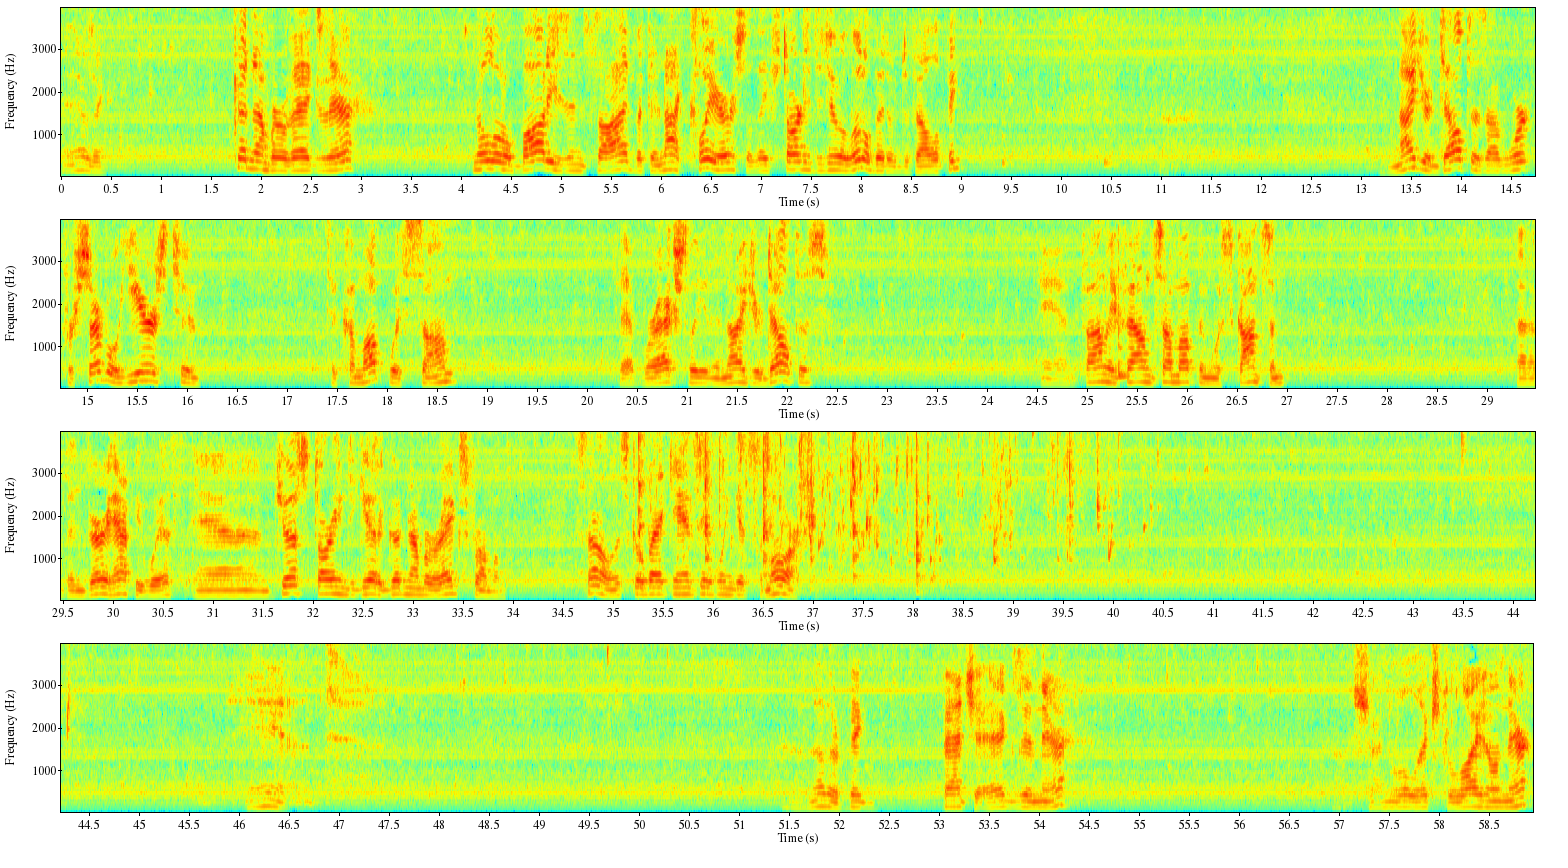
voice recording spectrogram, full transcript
There's a good number of eggs there. No little bodies inside, but they're not clear, so they've started to do a little bit of developing. Uh, Niger Deltas, I've worked for several years to to come up with some that were actually the Niger Deltas and finally found some up in Wisconsin that I've been very happy with and just starting to get a good number of eggs from them. So let's go back in and see if we can get some more. And another big batch of eggs in there. Shine a little extra light on there.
